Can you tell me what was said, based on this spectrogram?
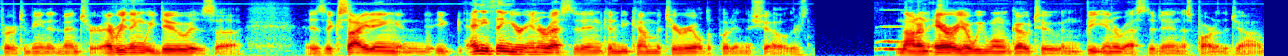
for it to be an adventure. Everything we do is uh, is exciting, and anything you're interested in can become material to put in the show. There's not an area we won't go to and be interested in as part of the job.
